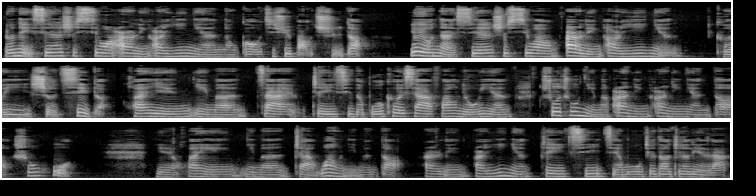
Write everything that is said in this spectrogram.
有哪些是希望二零二一年能够继续保持的？又有哪些是希望二零二一年可以舍弃的？欢迎你们在这一期的播客下方留言，说出你们二零二零年的收获，也欢迎你们展望你们的二零二一年。这一期节目就到这里啦！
